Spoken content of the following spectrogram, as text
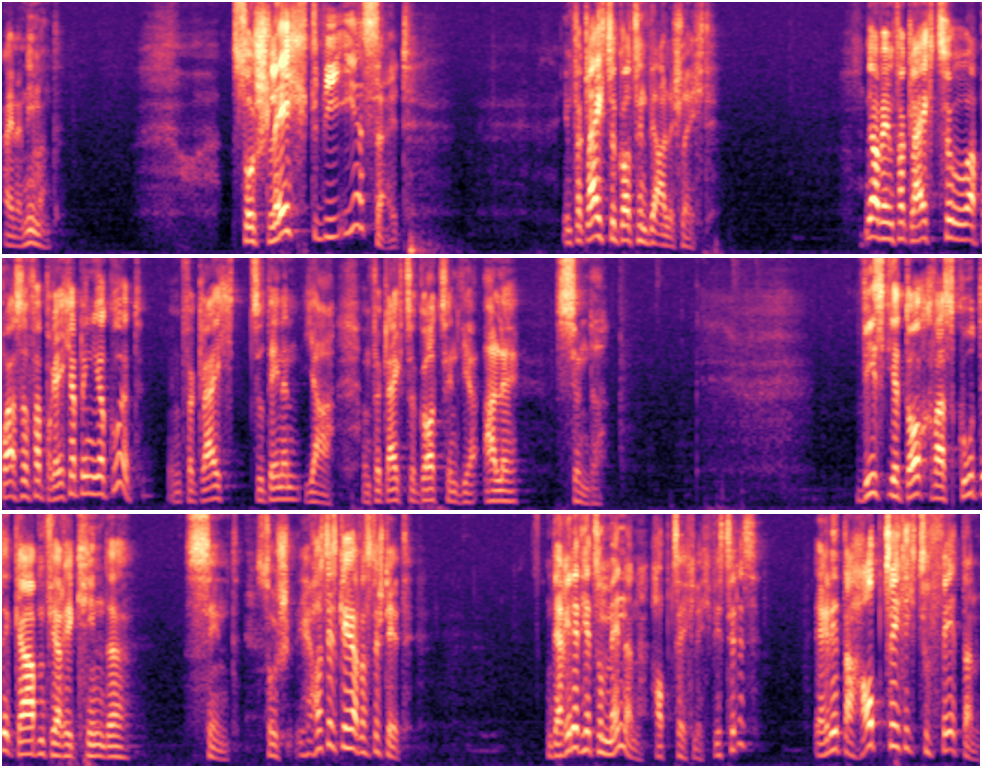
Einer, niemand. So schlecht wie ihr seid, im Vergleich zu Gott sind wir alle schlecht. Ja, aber im Vergleich zu ein paar so Verbrecher bin ich ja gut. Im Vergleich zu denen ja. Im Vergleich zu Gott sind wir alle Sünder. Wisst ihr doch, was gute Gaben für eure Kinder sind? So, hast du das gehört, was da steht? Und er redet hier zu Männern hauptsächlich. Wisst ihr das? Er redet da hauptsächlich zu Vätern.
